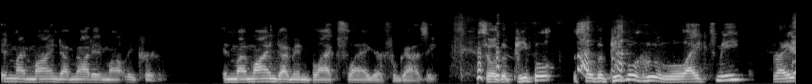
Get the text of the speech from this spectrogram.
in my mind, I'm not in Motley Crue. In my mind, I'm in Black Flag or Fugazi. So the people, so the people who liked me, right,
